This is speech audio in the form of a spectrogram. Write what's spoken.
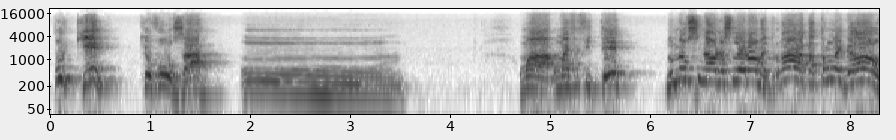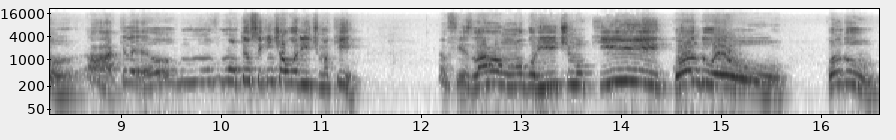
Por que, que eu vou usar um, uma, uma FFT no meu sinal de acelerômetro. Ah, tá tão legal. Ah, que le... eu montei o seguinte algoritmo aqui. Eu fiz lá um algoritmo que quando eu quando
